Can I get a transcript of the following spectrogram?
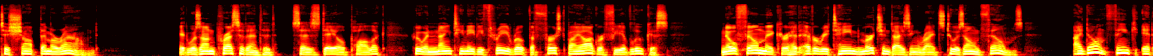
to shop them around. It was unprecedented, says Dale Pollock, who in 1983 wrote the first biography of Lucas. No filmmaker had ever retained merchandising rights to his own films. I don't think it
